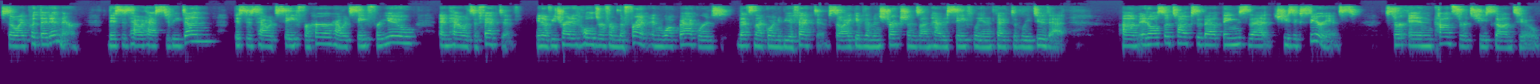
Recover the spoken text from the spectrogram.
So i put that in there. This is how it has to be done. This is how it's safe for her how it's safe for you and how it's effective you know if you try to hold her from the front and walk backwards that's not going to be effective. So i give them instructions on how to safely and effectively do that. Um, it also talks about things that she's experienced certain concerts she's gone to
